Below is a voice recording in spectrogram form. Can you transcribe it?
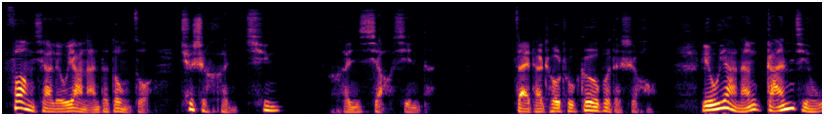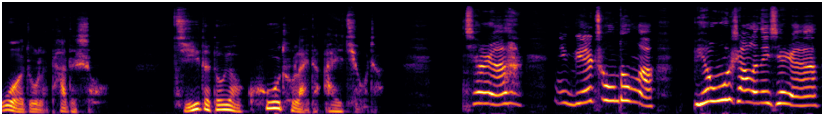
放下刘亚楠的动作却是很轻、很小心的。在他抽出胳膊的时候，刘亚楠赶紧握住了他的手，急得都要哭出来的哀求着：“羌然，你别冲动啊，别误伤了那些人。”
